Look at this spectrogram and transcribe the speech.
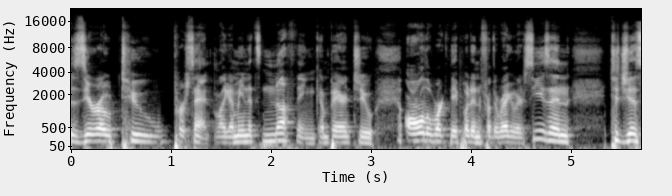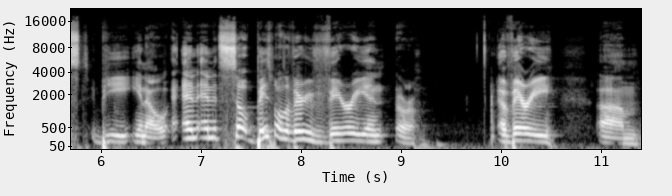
zero two percent. Like I mean, it's nothing compared to all the work they put in for the regular season to just be you know. And and it's so baseball is a very variant or a very um,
